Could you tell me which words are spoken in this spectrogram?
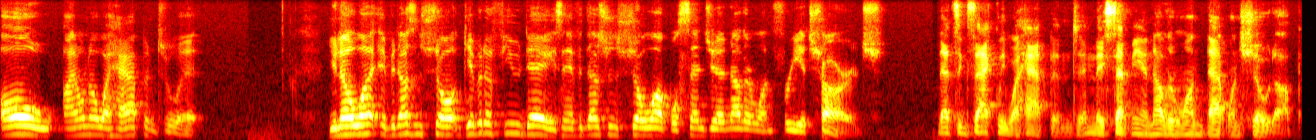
Oh, I don't know what happened to it. You know what? If it doesn't show up, give it a few days, and if it doesn't show up, we'll send you another one free of charge. That's exactly what happened, and they sent me another one. That one showed up.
